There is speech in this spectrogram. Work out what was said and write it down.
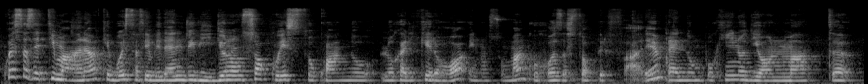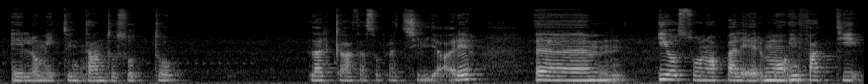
questa settimana che voi state vedendo i video non so questo quando lo caricherò e non so manco cosa sto per fare. Prendo un pochino di On Matte e lo metto intanto sotto l'arcata sopraccigliare. Ehm, io sono a Palermo infatti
